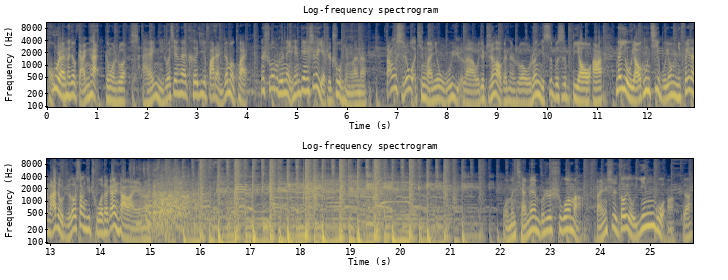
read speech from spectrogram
忽然他就感慨跟我说：“哎，你说现在科技发展这么快，那说不准哪天电视也是触屏了呢。”当时我听完就无语了，我就只好跟他说：“我说你是不是彪啊？那有遥控器不用，你非得拿手指头上去戳它干啥玩意儿啊？” 我们前面不是说嘛，凡事都有因果，对吧？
